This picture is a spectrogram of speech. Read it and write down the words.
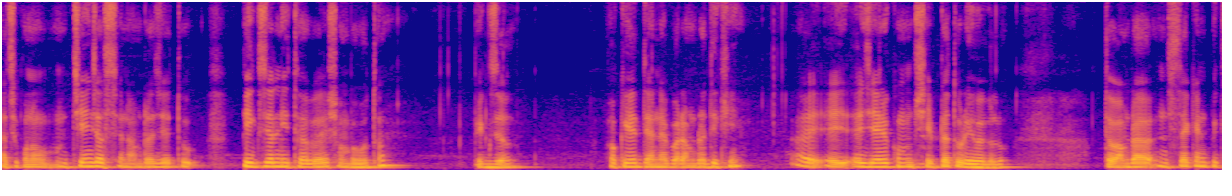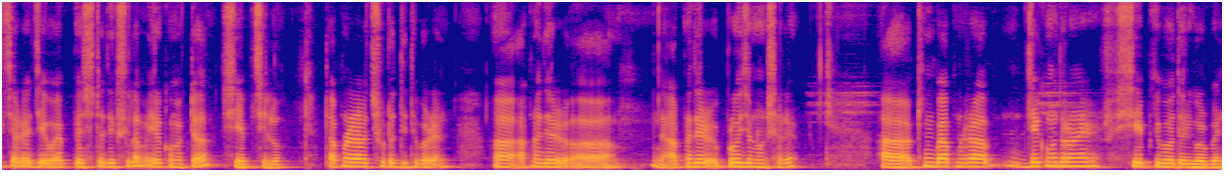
আচ্ছা কোনো চেঞ্জ আসছে না। আমরা যেহেতু পিক্সেল নিতে হবে সম্ভবত। পিক্সেল ওকে দেন এবার আমরা দেখি। এই যে এরকম শেপটা তৈরি হয়ে গেল। তো আমরা সেকেন্ড পিকচারে যে ওয়েব পেজটা দেখছিলাম, এরকম একটা শেপ ছিল। তো আপনারা ছোটো দিতে পারেন আপনাদের আপনাদের প্রয়োজন অনুসারে। কিংবা আপনারা যে কোনো ধরনের শেপ কীভাবে তৈরি করবেন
